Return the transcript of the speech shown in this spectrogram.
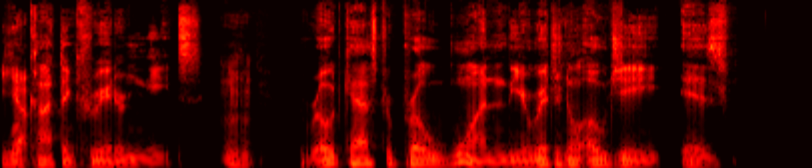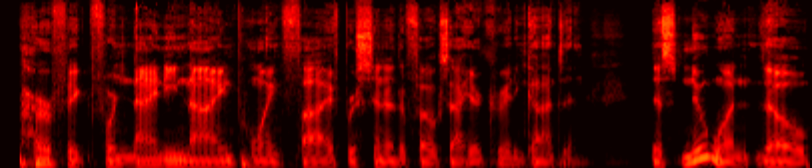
yep. content creator needs. Mm-hmm. Rodecaster Pro 1, the original OG, is perfect for 99.5% of the folks out here creating content. This new one, though,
